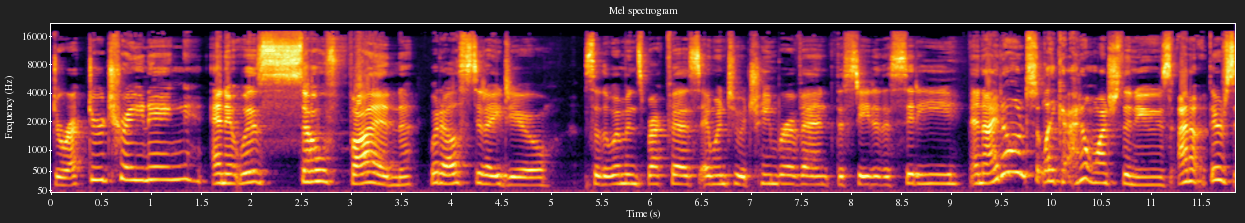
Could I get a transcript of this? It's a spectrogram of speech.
director training, and it was so fun. What else did I do? So the women's breakfast, I went to a chamber event, the state of the city. And I don't like I don't watch the news. I don't there's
